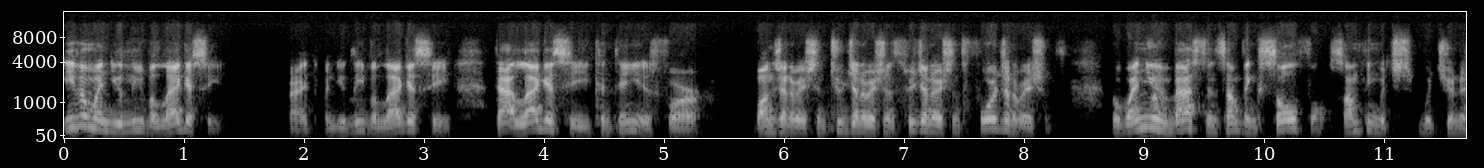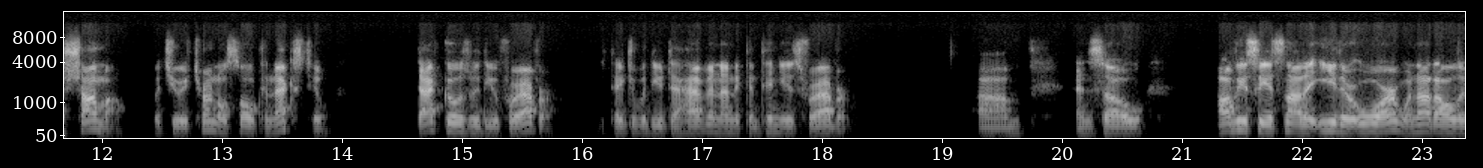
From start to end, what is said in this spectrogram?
Even when you leave a legacy, right? When you leave a legacy, that legacy continues for one generation, two generations, three generations, four generations. But when you invest in something soulful, something which, which your neshama, which your eternal soul connects to, that goes with you forever. You take it with you to heaven and it continues forever. Um, and so obviously it's not an either or. We're not all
